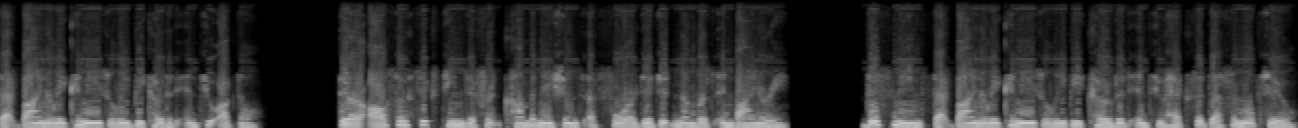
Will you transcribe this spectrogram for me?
that binary can easily be coded into octal. There are also 16 different combinations of 4-digit numbers in binary. This means that binary can easily be coded into hexadecimal too.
